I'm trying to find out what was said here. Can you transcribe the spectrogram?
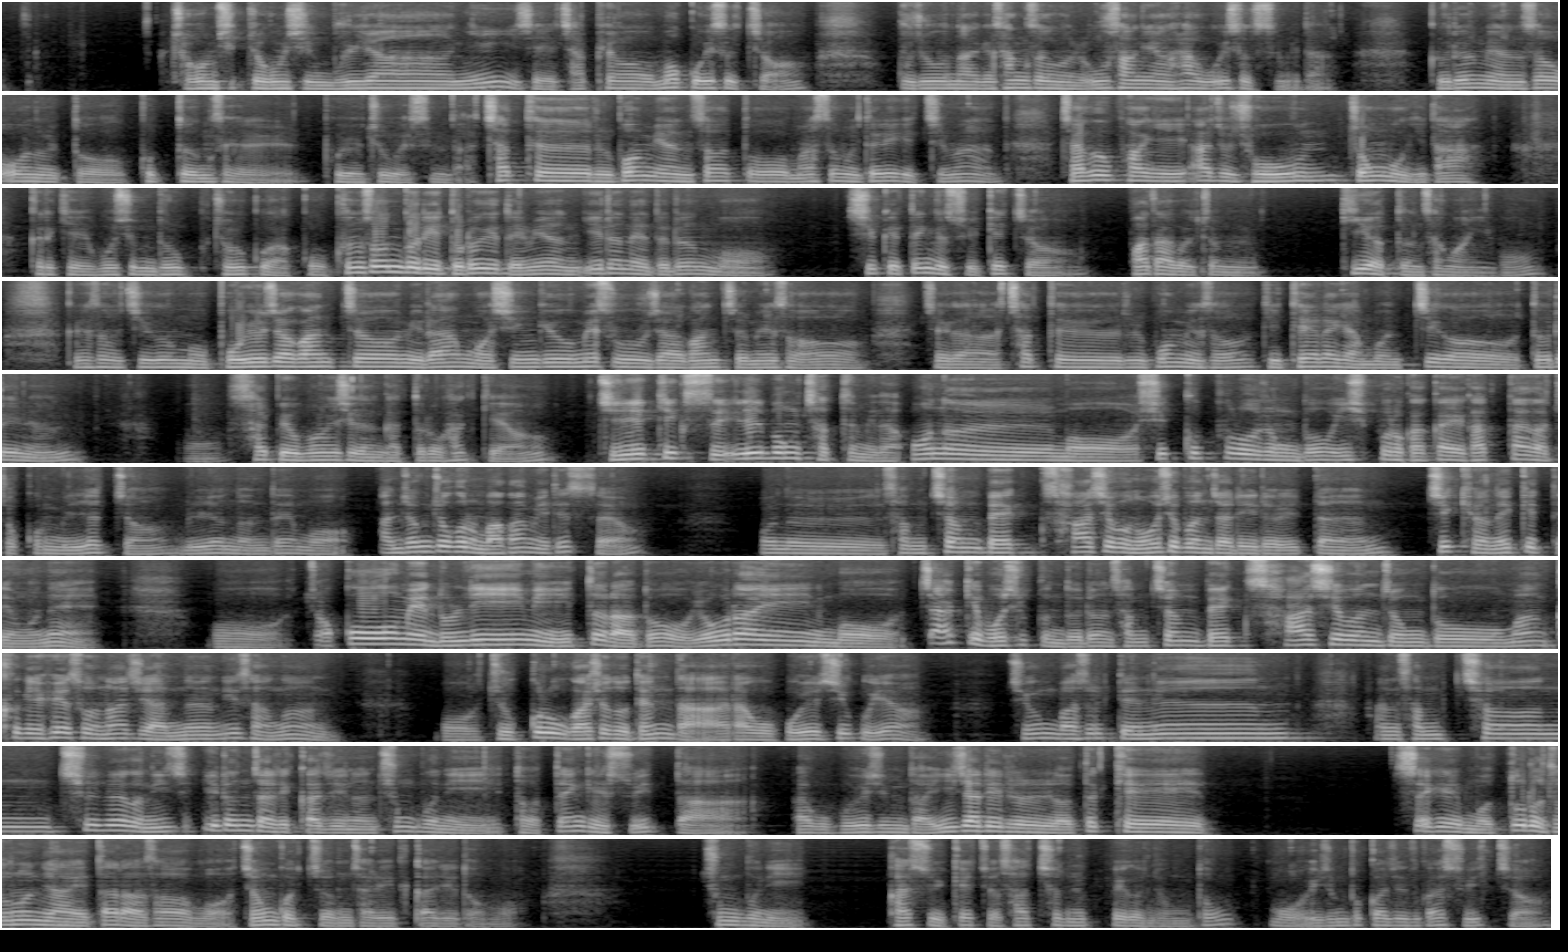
조금씩 조금씩 물량이 이제 잡혀 먹고 있었죠. 꾸준하게 상승을 우상향을 하고 있었습니다. 그러면서 오늘 또 급등세를 보여주고 있습니다. 차트를 보면서 또 말씀을 드리겠지만 작업하기 아주 좋은 종목이다. 그렇게 보시면 도- 좋을 것 같고 큰 손들이 들어오게 되면 이런 애들은 뭐 쉽게 땡길 수 있겠죠. 바닥을 좀 기었던 상황이고 그래서 지금 뭐 보유자 관점이랑 뭐 신규 매수자 관점에서 제가 차트를 보면서 디테일하게 한번 찍어 드리는 어, 살펴보는 시간 갖도록 할게요. 지네틱스 일봉 차트입니다. 오늘 뭐 19% 정도, 20% 가까이 갔다가 조금 밀렸죠. 밀렸는데 뭐 안정적으로 마감이 됐어요. 오늘 3,140원, 50원짜리를 일단은 지켜냈기 때문에 뭐 조금의 눌림이 있더라도 요 라인 뭐 짧게 보실 분들은 3,140원 정도만 크게 훼손하지 않는 이상은 뭐 쭉 끌고 가셔도 된다라고 보여지고요. 지금 봤을 때는 한 3,700원 이런 자리까지는 충분히 더 땡길 수 있다라고 보여집니다. 이 자리를 어떻게 세게 뭐 뚫어주느냐에 따라서 뭐 전고점 자리까지도 뭐 충분히 갈 수 있겠죠. 4,600원 정도? 뭐 이 정도까지도 갈 수 있죠.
